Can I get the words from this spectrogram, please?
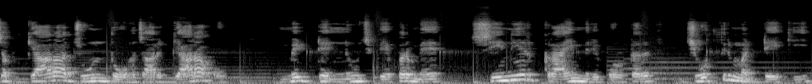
जब 11 जून 2011 को मिड डे न्यूज़ पेपर में सीनियर क्राइम रिपोर्टर ज्योतिर्मय की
